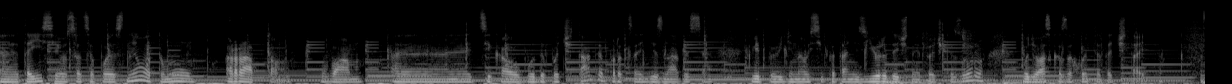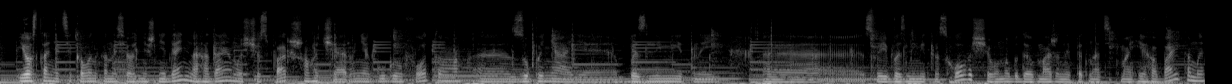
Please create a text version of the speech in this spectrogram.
Е, Таїсія все це пояснила, тому раптом вам е, цікаво буде почитати про це, дізнатися відповіді на усі питання з юридичної точки зору. Будь ласка, заходьте та читайте. І остання цікавинка на сьогоднішній день. Нагадаємо, що з 1 червня Google Фото е, зупиняє безлімітний е, своє безлімітне сховище, воно буде обмежене 15 гігабайтами,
